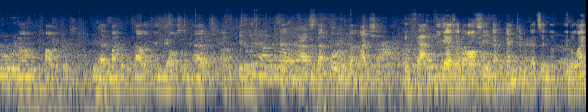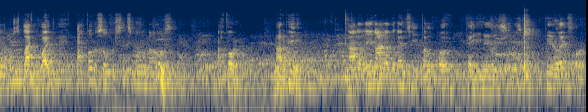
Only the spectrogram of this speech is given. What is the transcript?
world-renowned photographers. We have Michael Fatali, and we also have um, Peter Lik that has that photo of that light shot. In fact, you guys have all seen that phantom that's in the in the light, which is black and white. That photo sold for six million dollars. A photo, not a painting not a Leonardo da Vinci photo, photo painting. It was, it was Peter Lake's photo.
